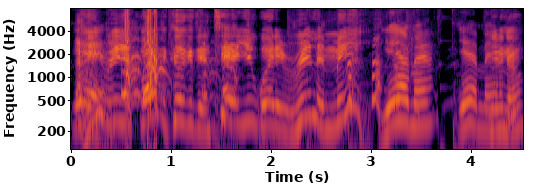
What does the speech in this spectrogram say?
He Yeah. reads fortune cookies and tell you what it really means. Yeah, man. Yeah, man. You know.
